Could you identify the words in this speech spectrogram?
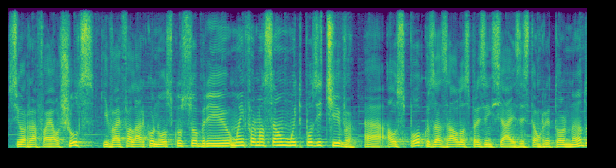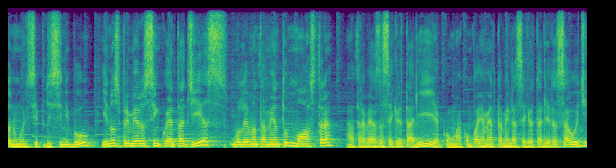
o senhor Rafael Schultz, que vai falar conosco sobre uma informação muito positiva. Ah, aos poucos, as aulas presenciais estão retornando no município de Sinibu e nos primeiros 50 dias, o levantamento mostra, através da secretaria, com acompanhamento também da Secretaria da Saúde,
